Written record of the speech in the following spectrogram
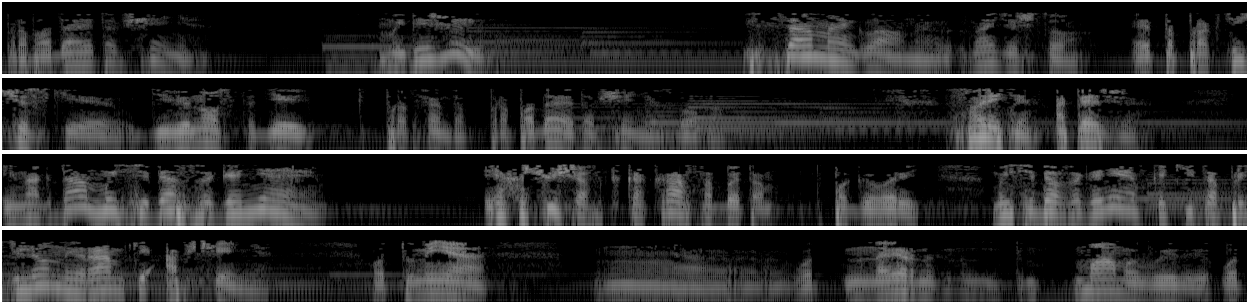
Пропадает общение. Мы бежим. И самое главное, знаете что? Это практически 99% пропадает общение с Богом. Смотрите, опять же, иногда мы себя загоняем. Я хочу сейчас как раз об этом поговорить. Мы себя загоняем в какие-то определенные рамки общения. Вот у меня Э, вот, наверное, мамы, вы, вот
